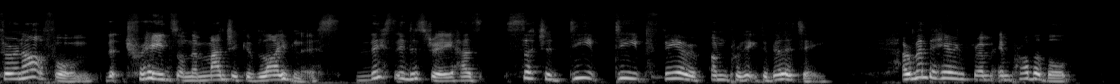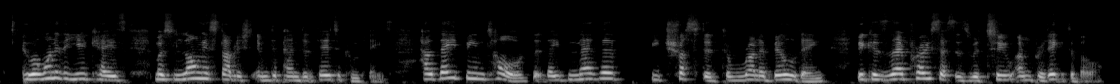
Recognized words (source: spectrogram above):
For an art form that trades on the magic of liveness, this industry has such a deep, deep fear of unpredictability. I remember hearing from Improbable, who are one of the UK's most long established independent theatre companies, how they'd been told that they'd never be trusted to run a building because their processes were too unpredictable.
